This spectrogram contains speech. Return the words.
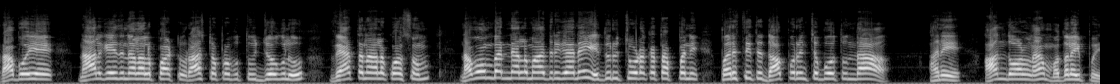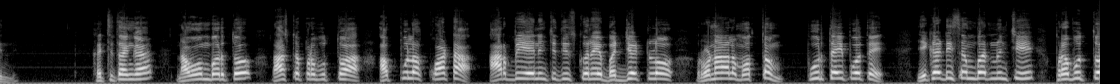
రాబోయే నాలుగైదు నెలల పాటు రాష్ట్ర ప్రభుత్వ ఉద్యోగులు వేతనాల కోసం నవంబర్ నెల మాదిరిగానే ఎదురు చూడక తప్పని పరిస్థితి దాపురించబోతుందా? అనే ఆందోళన మొదలైపోయింది. ఖచ్చితంగా నవంబర్తో రాష్ట్ర ప్రభుత్వ అప్పుల కోట ఆర్బీఐ నుంచి తీసుకునే బడ్జెట్లో రుణాలు మొత్తం పూర్తయిపోతే ఇక డిసెంబర్ నుంచి ప్రభుత్వ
